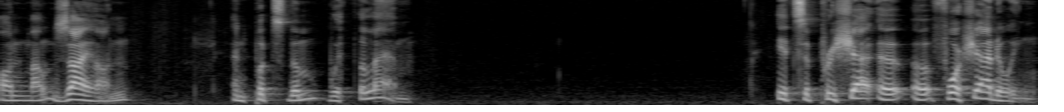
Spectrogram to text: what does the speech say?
on Mount Zion and puts them with the Lamb. It's a, a, foreshadowing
